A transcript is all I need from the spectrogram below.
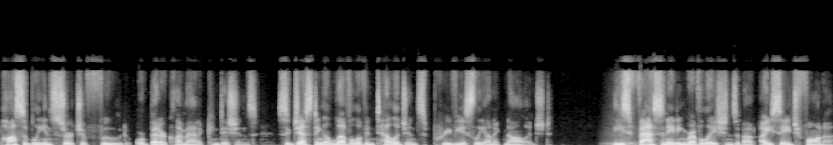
possibly in search of food or better climatic conditions, suggesting a level of intelligence previously unacknowledged. These fascinating revelations about Ice Age fauna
